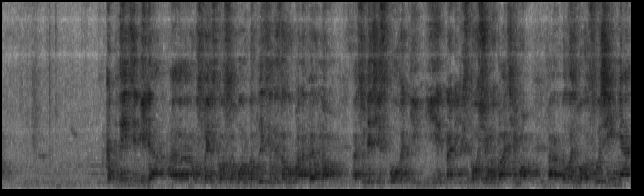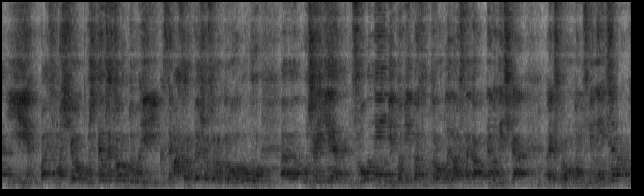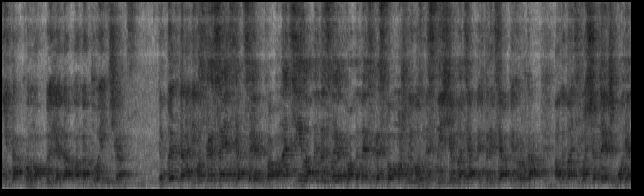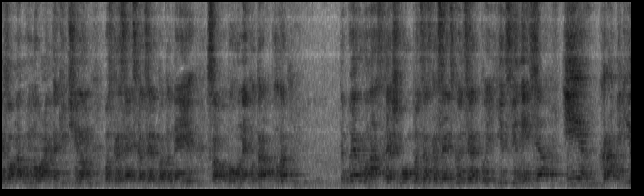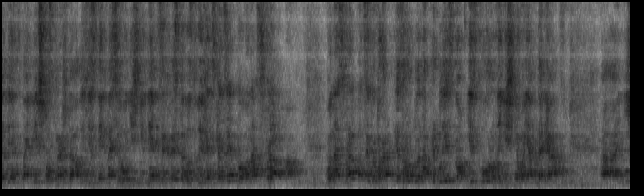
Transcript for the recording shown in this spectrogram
каплиці біля е, Успенського собору, каплиці Лизагуба, напевно, е, судячи з спогадів і навіть із того, що ми бачимо, е, велось богослужіння і бачимо, що це вже 42-й рік, зима 41-42 року, е, уже є дзвони, відповідно зроблена ось така от невеличка експромтом дзвіниця, і так воно виглядало на той час. Тепер далі Воскресенська церква. Вона ціла, але без верху, але без хрестом, можливо, знесли ще в 20-30-х роках. Але бачимо, що теж поряд зона руйнувань таким чином Воскресенська церква до неї, слава Богу, не потрапила. Тепер у нас теж комплекс Воскресенської церкви є дзвіниця і храм, який один з найбільш постраждалих із них на сьогоднішній день це Христовоздвиженська церква, вона справа. Вона справа, приблизно із двору нинішнього янтаря.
